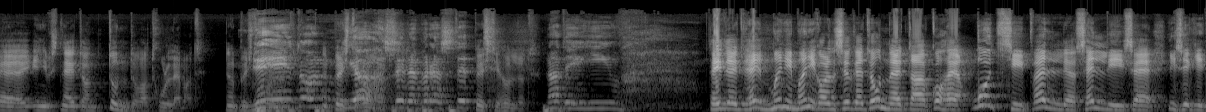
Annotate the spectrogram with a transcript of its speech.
inimesed, need on tunduvalt hullemad no,. Need on jah, sellepärast et. püstihullud. Nad ei mõni, mõnikord on sihuke tunne, et ta kohe otsib välja sellise isegi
